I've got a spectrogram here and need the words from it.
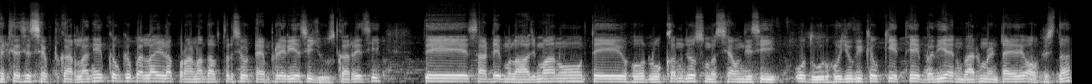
ਇੱਥੇ ਅਸੀਂ ਸ਼ਿਫਟ ਕਰ ਲਾਂਗੇ, ਕਿਉਂਕਿ ਪਹਿਲਾਂ ਜਿਹੜਾ ਪੁਰਾਣਾ ਦਫ਼ਤਰ ਸੀ, ਉਹ ਟੈਂਪਰੇਰੀ ਅਸੀਂ ਯੂਜ਼ ਕਰ ਰਹੇ ਸੀ ਤੇ ਸਾਡੇ ਮੁਲਾਜ਼ਮਾਂ ਨੂੰ ਤੇ ਹੋਰ ਲੋਕਾਂ ਨੂੰ ਜੋ ਸਮੱਸਿਆ ਆਉਂਦੀ ਸੀ, ਉਹ ਦੂਰ ਹੋ ਜੂਗੀ ਕਿਉਂਕਿ ਇੱਥੇ ਵਧੀਆ এনवायरमेंट ਹੈ ਆਫਿਸ ਦਾ।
